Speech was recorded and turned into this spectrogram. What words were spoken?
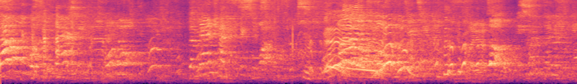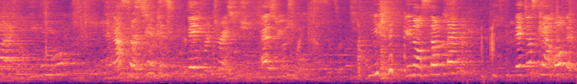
Not only was he married, the man had six wives. and I him his favorite drink, as usual. you know, something, they just can't hold it.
